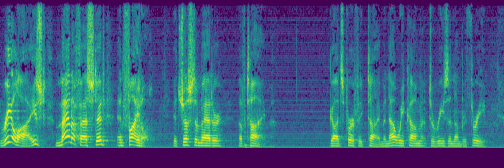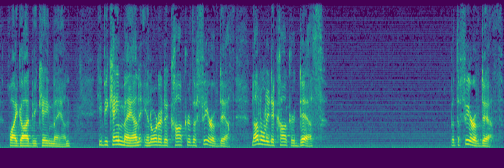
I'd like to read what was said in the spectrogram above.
realized, manifested, and final. It's just a matter of time. God's perfect time. And now we come to reason number three why God became man. He became man in order to conquer the fear of death. Not only to conquer death, but the fear of death.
